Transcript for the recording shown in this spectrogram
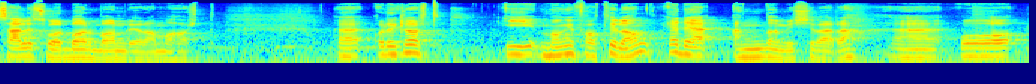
Særlig sårbare barn blir rammet hardt. Eh, og det er klart, i mange fattige land er det enda mye verre. Eh, og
